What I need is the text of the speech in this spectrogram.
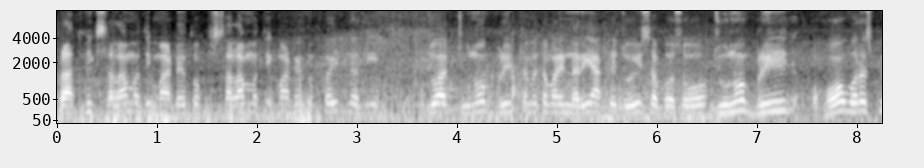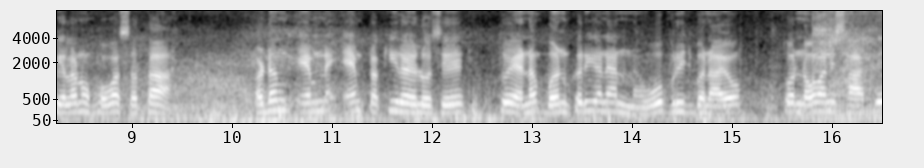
પ્રાથમિક સલામતી માટે તો સલામતી માટે તો કંઈ જ નથી. જો આ જૂનો બ્રિજ તમે તમારી નરી આંખે જોઈ શકો છો, જૂનો બ્રિજ સો વર્ષ પહેલાંનો હોવા છતાં અડંગ એમને એમ ટકી રહેલો છે, તો એને બંધ કરી અને આ નવો બ્રિજ બનાવ્યો. તો નવાની સાથે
